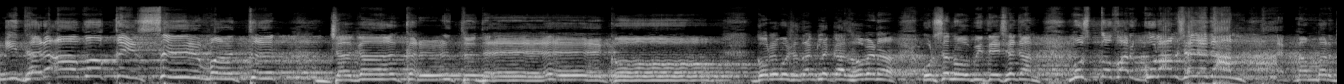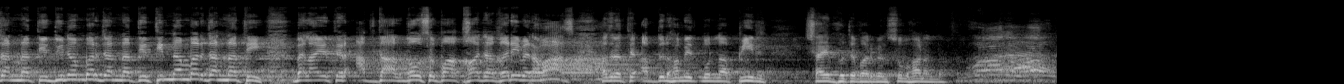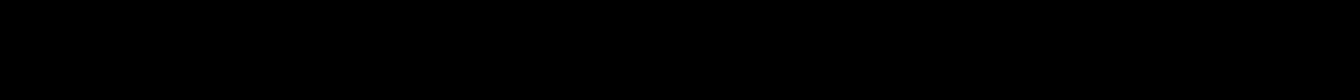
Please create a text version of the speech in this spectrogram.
इधर आओ किस्मत जगा कर तुझे को ঘরে বসে থাকলে কাজ হবে না উর্সে নবীতে এসে যান মুস্তফার গোলাম সেজে যান এক নাম্বার জান্নাতি, দুই নাম্বার জান্নাতি, তিন নাম্বার জান্নাতি। বেলায়েতের আবদাল গৌসে পাক, খাজা গরিবের নামাজ হজরতে আব্দুল হামিদ মোল্লা পীর সাহেব হতে পারবেন সুবহান আল্লাহ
